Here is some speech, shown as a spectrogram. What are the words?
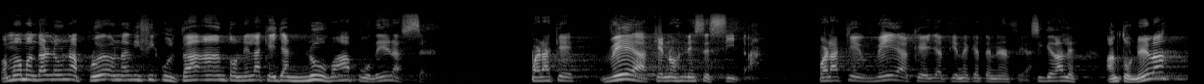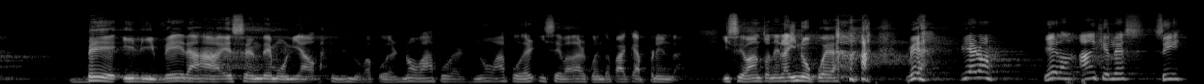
Vamos a mandarle una prueba, una dificultad a Antonella que ella no va a poder hacer. Para que vea que nos necesita para que vea que ella tiene que tener fe. Así que dale, Antonella, ve y libera a ese endemoniado. No va a poder, no va a poder, no va a poder y se va a dar cuenta para que aprenda. Y se va Antonella y no puede. ¿Vieron? ¿Vieron? Ángeles, sí,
